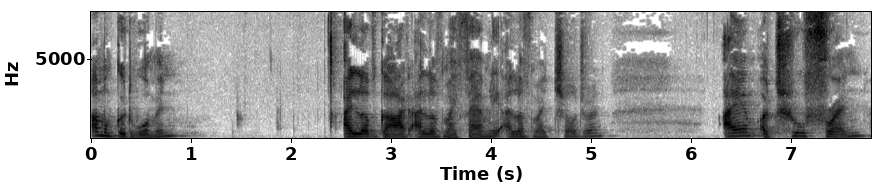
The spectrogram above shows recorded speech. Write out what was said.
I'm a good woman. I love God. I love my family. I love my children. I am a true friend.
